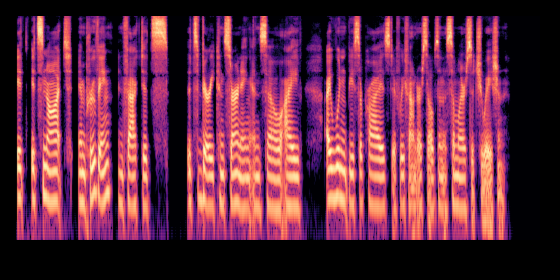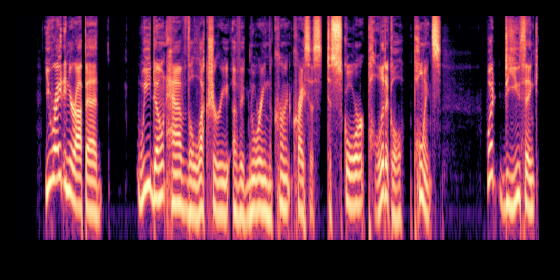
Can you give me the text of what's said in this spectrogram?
it it's not improving. In fact, it's it's very concerning, and so I I wouldn't be surprised if we found ourselves in a similar situation. You write in your op-ed we don't have the luxury of ignoring the current crisis to score political points. What do you think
